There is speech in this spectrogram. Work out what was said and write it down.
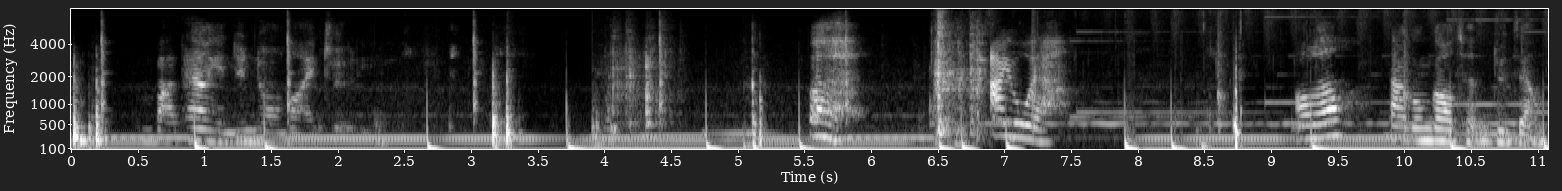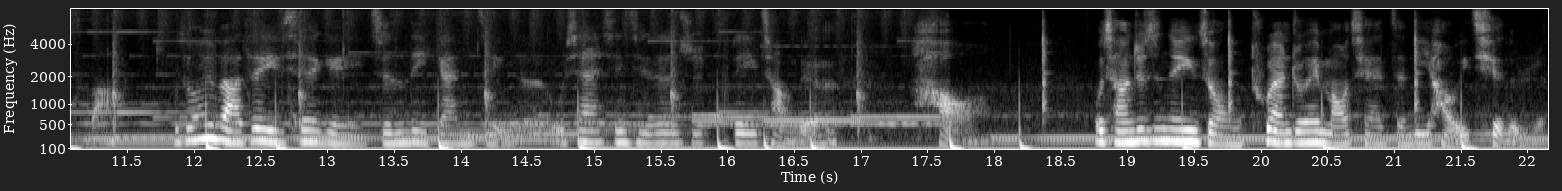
我们把太阳眼镜装放啊，哎呦喂呀！好了，大功告成，就这样子吧。我终于把这一切给整理干净了，我现在心情真的是非常的好。我常就是那一种突然就会毛起来整理好一切的人。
